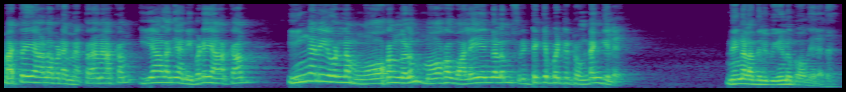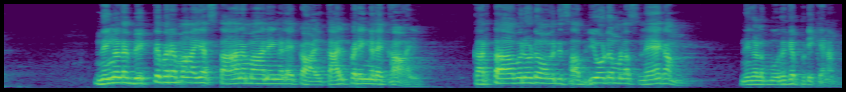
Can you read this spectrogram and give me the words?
മറ്റേയാൾ അവിടെ മെത്രാനാക്കാം ഇയാളെ ഞാൻ ഇവിടെയാക്കാം ഇങ്ങനെയുള്ള മോഹങ്ങളും മോഹവലയങ്ങളും സൃഷ്ടിക്കപ്പെട്ടിട്ടുണ്ടെങ്കിൽ നിങ്ങളതിൽ വീണു പോകരുത്. നിങ്ങളുടെ വ്യക്തിപരമായ സ്ഥാനമാനങ്ങളെക്കാൾ താല്പര്യങ്ങളെക്കാൾ കർത്താവിനോടും അവന്റെ സഭയോടുമുള്ള സ്നേഹം നിങ്ങൾ മുറുകെ പിടിക്കണം.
